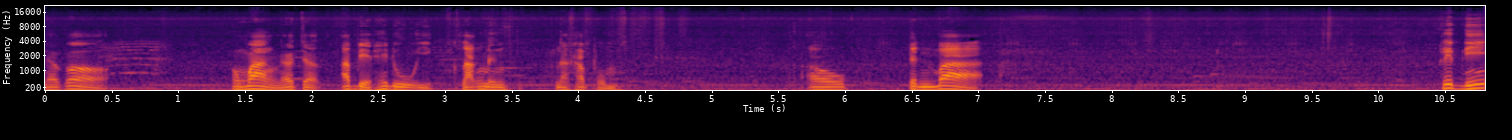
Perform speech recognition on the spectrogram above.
แล้วก็ว่างๆแล้วจะอัปเดตให้ดูอีกครั้งหนึ่งนะครับ ผม เอาเป็นว่า คลิปนี้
